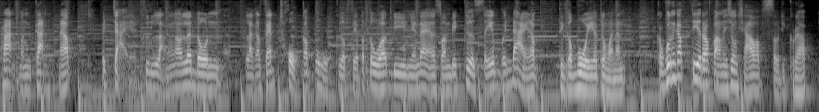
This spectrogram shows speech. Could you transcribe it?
พลาดเหมือนกันนะครับ ไปจ่ายคืนหลังแล้วโดนลากาเซตฉกครับโอ้โหเกือบเสียประตูครับดียังได้อลซอนเบเกอร์เซฟไว้ได้นะครับถึงกับโวยครับจังหวะนั้น ขอบคุณครับที่รับฟังในช่วงเช้าครับ สวัสดีครับ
